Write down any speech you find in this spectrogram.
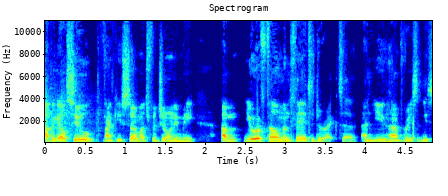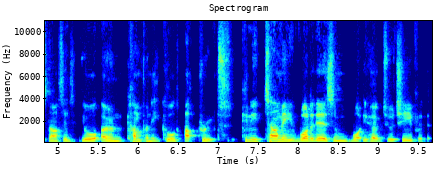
Abigail Sewell, thank you so much for joining me. Um, you're a film and theatre director, and you have recently started your own company called Uproot. Can you tell me what it is and what you hope to achieve with it?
